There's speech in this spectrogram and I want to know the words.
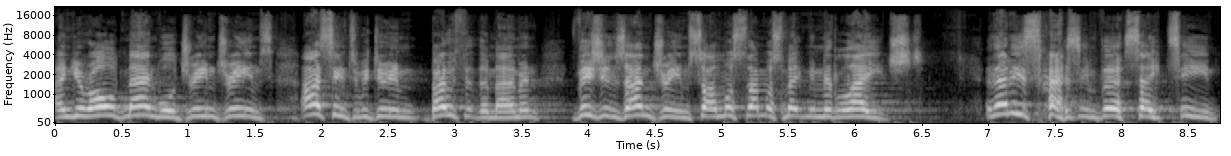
and your old men will dream dreams. I seem to be doing both at the moment visions and dreams, so must, that must make me middle aged. And then He says in verse 18,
